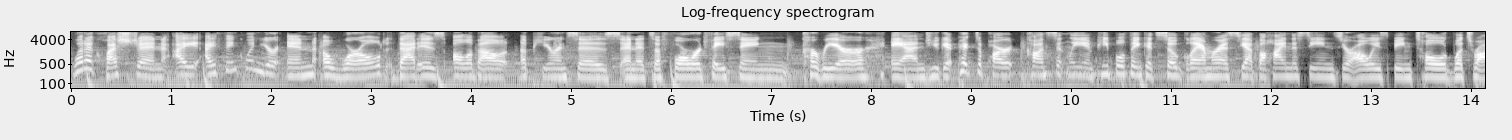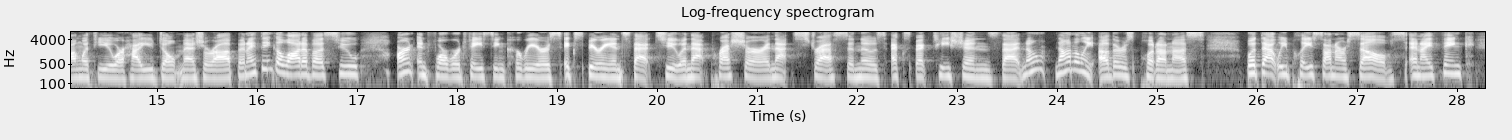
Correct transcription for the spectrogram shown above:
What a question. I, I think when you're in a world that is all about appearances and it's a forward facing career and you get picked apart constantly and people think it's so glamorous, yet behind the scenes, you're always being told what's wrong with you or how you don't measure up. And I think a lot of us who aren't in forward facing careers experience that too, and that pressure and that stress and those expectations that no, not only others put on us, but that we place on ourselves. And I think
